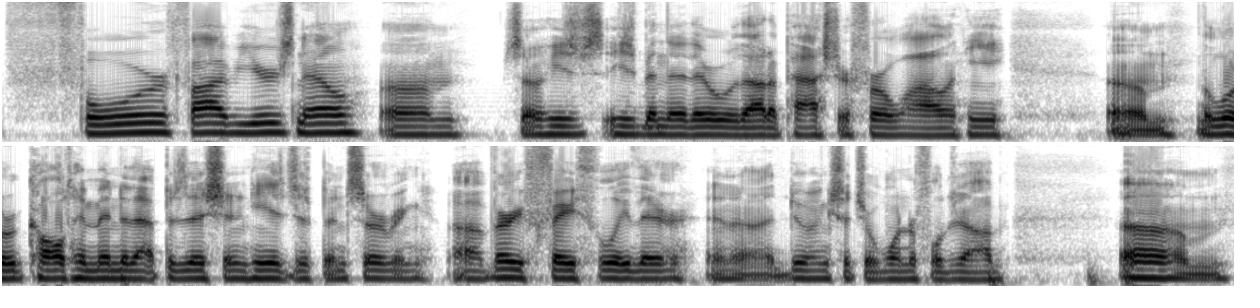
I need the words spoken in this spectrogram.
four or five years now. Um, so he's he's been there there without a pastor for a while, and he um, the Lord called him into that position. He has just been serving uh, very faithfully there and uh, doing such a wonderful job. Um,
